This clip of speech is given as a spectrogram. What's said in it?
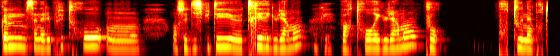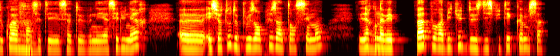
comme ça n'allait plus trop, on, on se disputait euh, très régulièrement voire trop régulièrement pour pour tout et n'importe quoi enfin Mhm. c'était ça devenait assez lunaire Euh, et surtout de plus en plus intensément c'est-à-dire qu'on Mhm. n'avait pas pour habitude de se disputer comme ça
